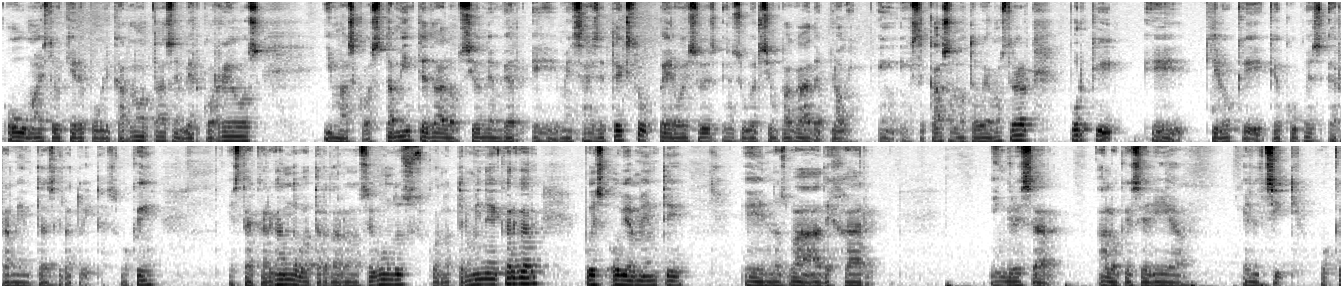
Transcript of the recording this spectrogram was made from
O un maestro quiere publicar notas enviar correos y más cosas. También te da la opción de enviar eh, mensajes de texto, pero eso es en su versión pagada de plugin. En, este caso no te voy a mostrar porque eh, quiero que, ocupes herramientas gratuitas. ¿ok? Está cargando, va a tardar unos segundos. Cuando termine de cargar, pues obviamente eh, nos va a dejar ingresar a lo que sería el sitio. ¿ok?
